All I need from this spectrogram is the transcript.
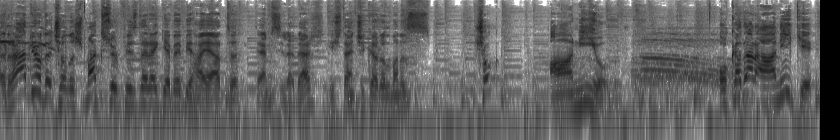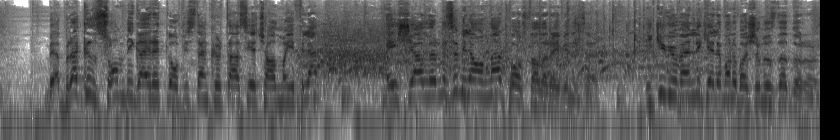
radyoda çalışmak sürprizlere gebe bir hayatı temsil eder. İşten çıkarılmanız çok ani olur. O kadar ani ki Bırakın son bir gayretle ofisten kırtasiye çalmayı filan. Eşyalarınızı bile onlar postalar evinize. İki güvenlik elemanı başınızda durur.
